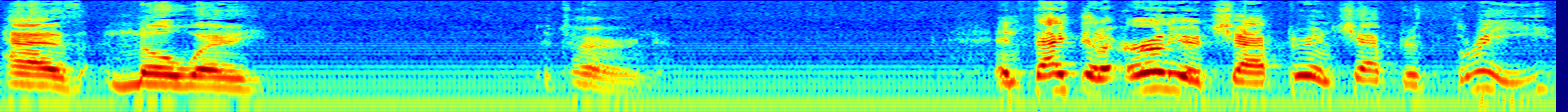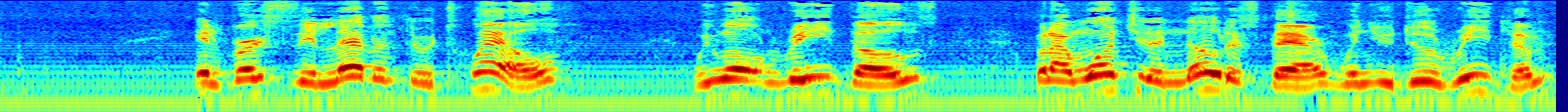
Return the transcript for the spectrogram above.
has no way to turn. In fact, in an earlier chapter, in chapter 3, in verses 11 through 12, we won't read those, but I want you to notice there, when you do read them,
